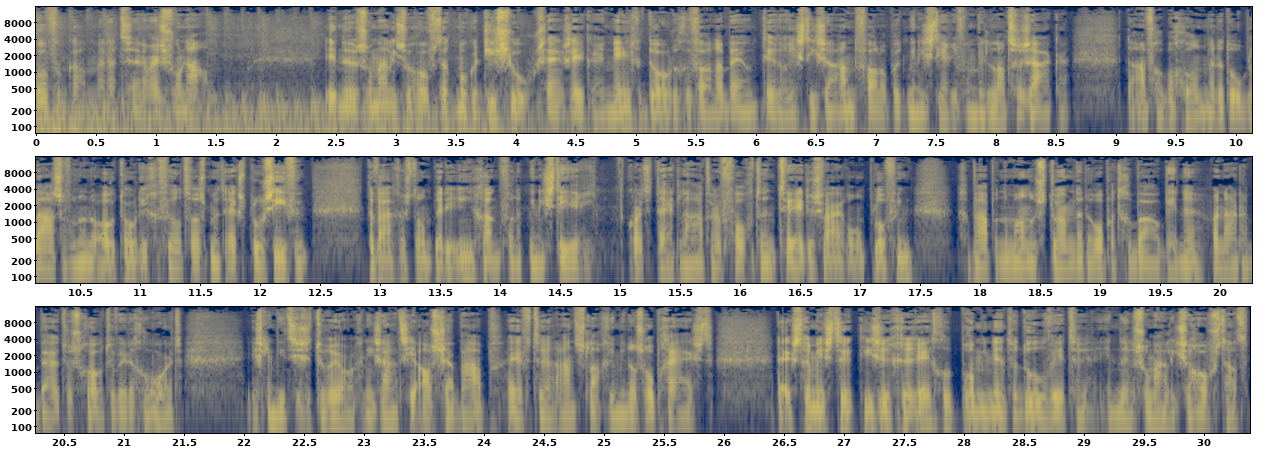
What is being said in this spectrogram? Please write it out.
Jeroen Kam met het CNRS Journaal. In de Somalische hoofdstad Mogadishu zijn zeker negen doden gevallen... bij een terroristische aanval op het ministerie van Binnenlandse Zaken. De aanval begon met het opblazen van een auto die gevuld was met explosieven. De wagen stond bij de ingang van het ministerie. Korte tijd later volgde een tweede zware ontploffing. Gewapende mannen stormden er op het gebouw binnen... waarna er buiten schoten werden gehoord. Islamitische terreurorganisatie Al-Shabaab heeft de aanslag inmiddels opgeëist. De extremisten kiezen geregeld prominente doelwitten in de Somalische hoofdstad.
